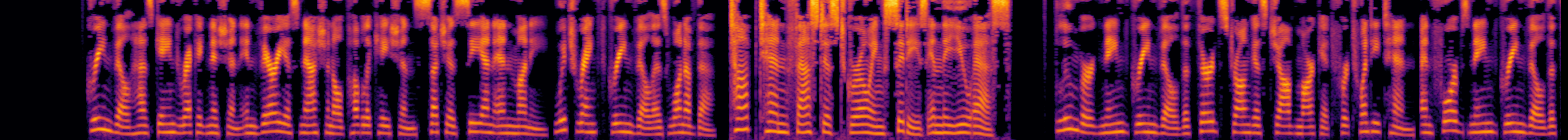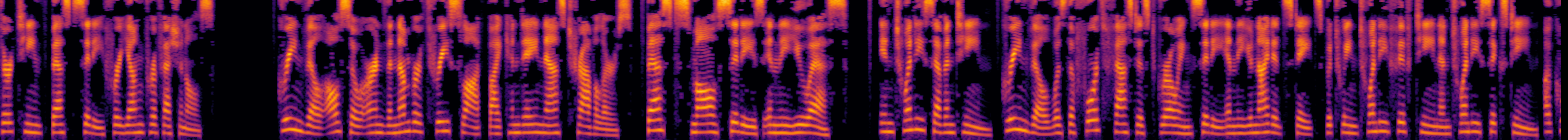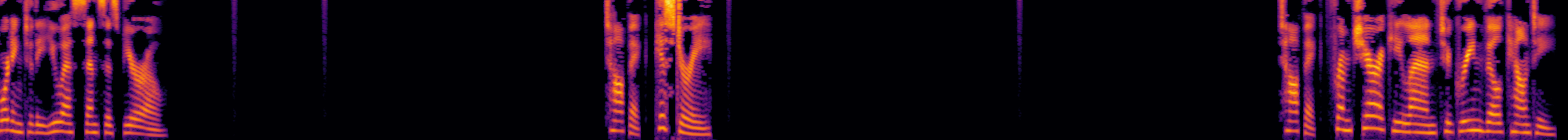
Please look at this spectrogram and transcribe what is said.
Greenville has gained recognition in various national publications such as CNN Money, which ranked Greenville as one of the top 10 fastest growing cities in the U.S. Bloomberg named Greenville the third strongest job market for 2010, and Forbes named Greenville the 13th best city for young professionals. Greenville also earned the number 3 slot by Condé Nast Travelers, Best Small Cities in the U.S. In 2017, Greenville was the fourth fastest growing city in the United States between 2015 and 2016, according to the U.S. Census Bureau. History From Cherokee land to Greenville County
